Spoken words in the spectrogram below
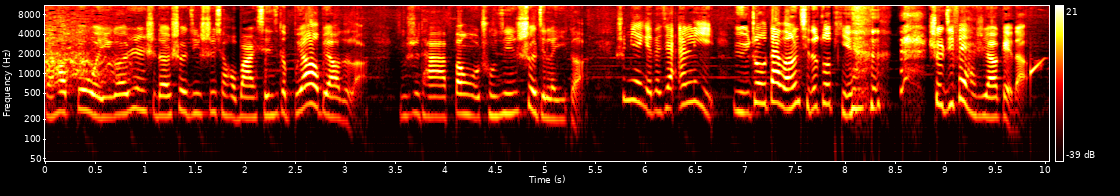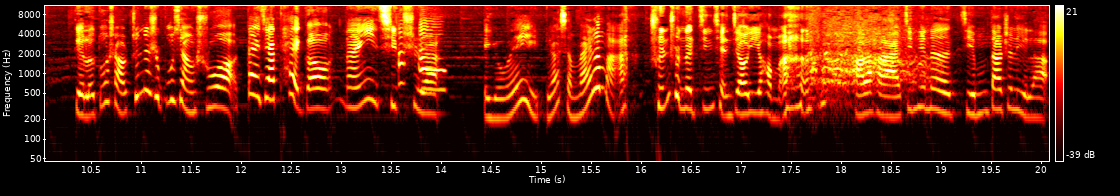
然后被我一个认识的设计师小伙伴嫌弃的不要不要的了，于是他帮我重新设计了一个，顺便给大家安利宇宙大王旗的作品，设计费还是要给的。给了多少真的是不想说，代价太高，难以启齿。哎呦喂，不要想歪了嘛，纯纯的金钱交易好吗？好了好了，今天的节目到这里了，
